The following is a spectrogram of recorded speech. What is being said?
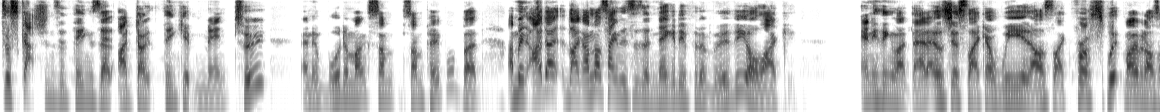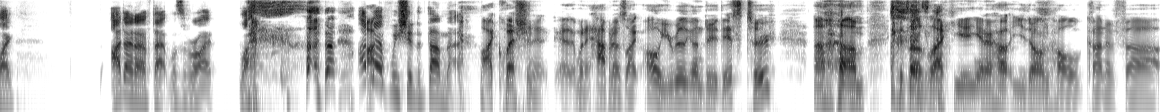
discussions and things that I don't think it meant to, and it would amongst some some people. But I mean, I don't like. I'm not saying this is a negative for the movie or like anything like that. It was just like a weird. I was like, for a split moment, I was like, I don't know if that was right. Like, I don't I know if we should have done that. I question it Uh, when it happened. I was like, "Oh, you're really going to do this too?" Um, because I was like, "You, you know, you're on the whole kind of uh,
